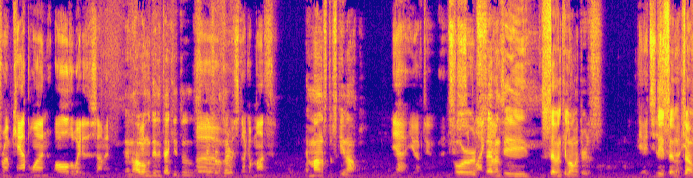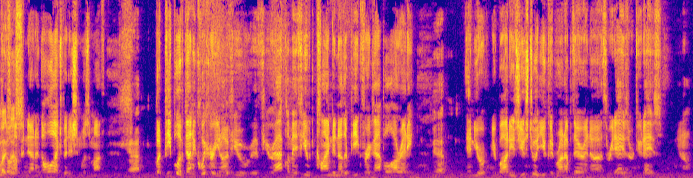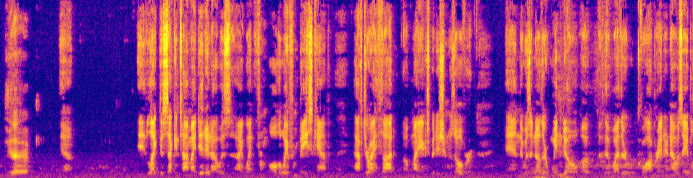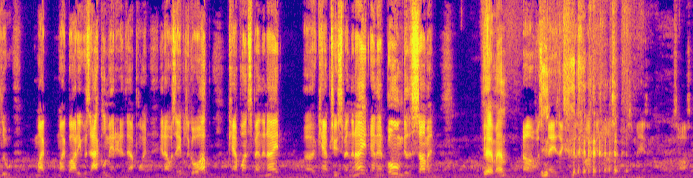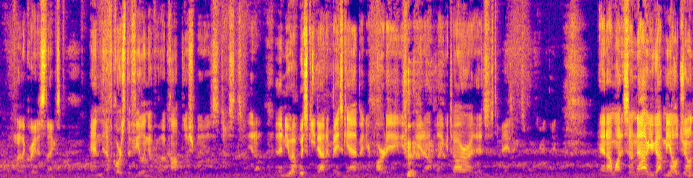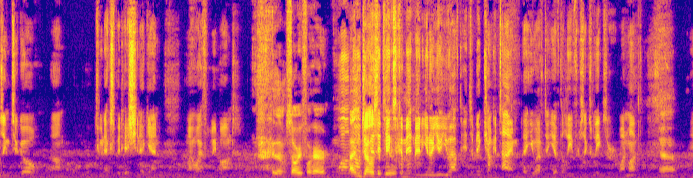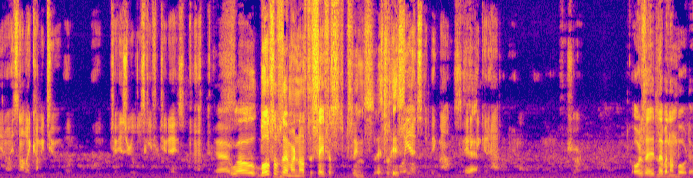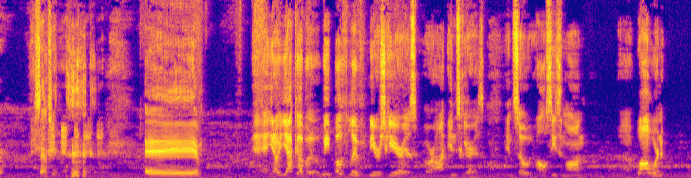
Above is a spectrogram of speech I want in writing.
from camp one all the way to the summit and how long did it take you to ski uh, from it there? was like a month A month to ski up yeah you have to for. 77 kilometers. yeah, it's just, decent, uh, sound like this. up and down the whole expedition was a month Yeah. but people have done it quicker you know if you if you're acclimated if you've climbed another peak for example already Yeah. and your your body is used to it you could run up there in uh, three days or two days you know Yeah. Yeah. It, like the second time I did it, I was I went from all the way from base camp after I thought of my expedition was over, and there was another window. Of, the weather cooperated, and I was able to. My my body was acclimated at that point, and I was able to go up camp one, spend the night, uh, camp two, spend the night, and then boom to the summit. Yeah, man. Oh, it was amazing. It was fucking awesome. It was amazing. It was awesome. One of the greatest things. And of course, the feeling of accomplishment is just, you know. And then you have whiskey down in base camp and you're partying, and, you know, playing guitar. It's just amazing. It's a great thing. And I want, so now you got me all jonesing to go um, to an expedition again. My wife will be bummed. I'm sorry for her. Well, I'm no, jealous because it takes you. commitment. You know, you, you have to. It's a big chunk of time that you have to you have to leave for six weeks or one month. Yeah. You know, it's not like coming to to Israel to ski for two days. Yeah. Well, most of them are not the safest things, at least. well, yeah, it's the big mountains. Yeah. Anything can happen. You know, for sure. Or the Lebanon border. Same shit. Um, And, you know, Jakob, uh, we both live near ski areas or in ski areas, and so all season long, uh, while we're n-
